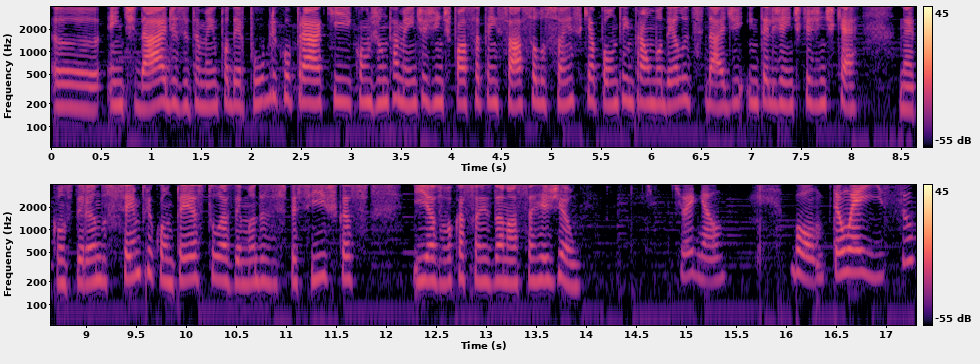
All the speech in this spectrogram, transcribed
uh, entidades e também o poder público para que conjuntamente a gente possa pensar soluções que apontem para um modelo de cidade inteligente que a gente quer, né? considerando sempre o contexto, as demandas específicas e as vocações da nossa região. Que legal. Bom, então é isso.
